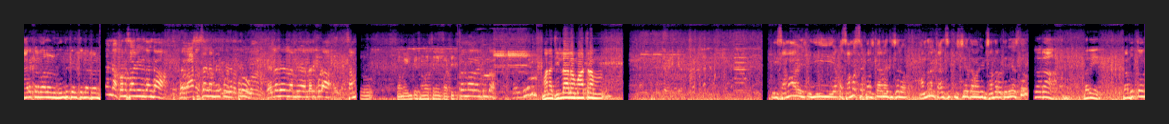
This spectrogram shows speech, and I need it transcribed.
కార్యక్రమాలను ముందుకెళ్తున్నటువంటి విధంగా కొనసాగే విధంగా మరి రాష్ట్ర సంఘం మీకు ఎప్పుడు ఎల్లవేళ్ళ మీ అందరికి కూడా తమ ఇంటి సమస్యలను పట్టించు సంబంధాలంటుందా మన జిల్లాలో మాత్రం ఈ సమా ఈ యొక్క సమస్య పరిష్కారమే దిశలో అందరం కలిసి కృషి చేద్దామని చెప్పి సందర్భం తెలియజేస్తూ. మరి ప్రభుత్వం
